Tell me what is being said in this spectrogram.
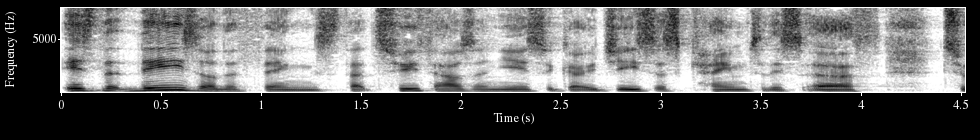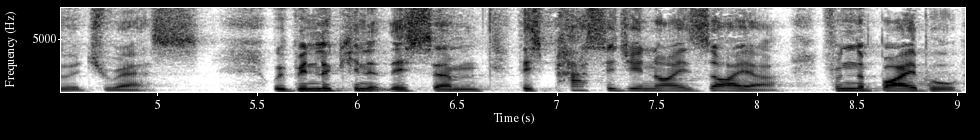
is that these are the things that 2,000 years ago Jesus came to this earth to address. We've been looking at this, um, this passage in Isaiah from the Bible.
